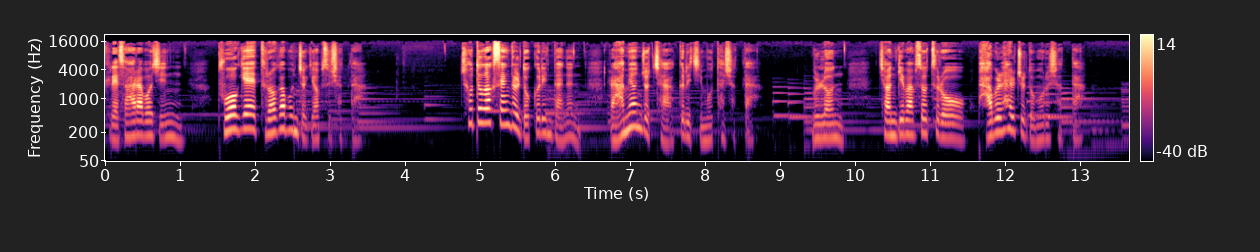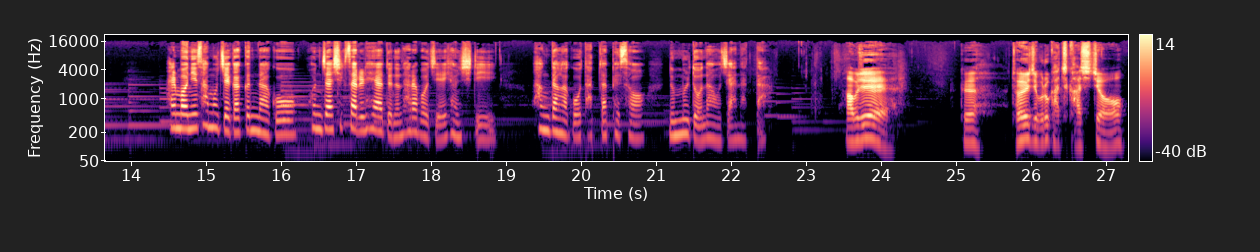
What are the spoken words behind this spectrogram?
그래서 할아버진 부엌에 들어가 본 적이 없으셨다. 초등학생들도 끓인다는 라면조차 끓이지 못하셨다. 물론 전기밥솥으로 밥을 할 줄도 모르셨다. 할머니 사무제가 끝나고 혼자 식사를 해야 되는 할아버지의 현실이 황당하고 답답해서 눈물도 나오지 않았다. 아버지, 그 저희 집으로 같이 가시죠.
